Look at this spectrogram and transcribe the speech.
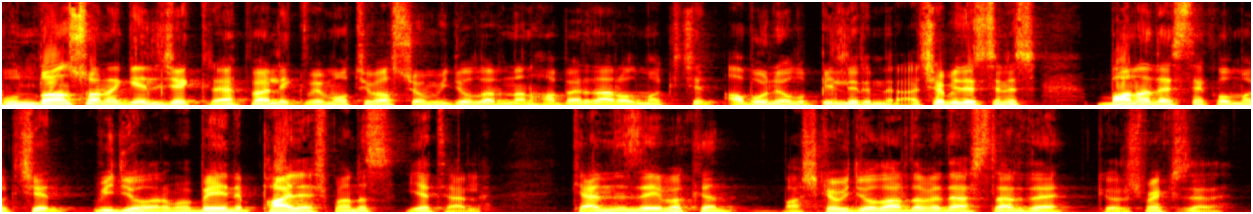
Bundan sonra gelecek rehberlik ve motivasyon videolarından haberdar olmak için abone olup bildirimleri açabilirsiniz. Bana destek olmak için videolarımı beğenip paylaşmanız yeterli. Kendinize iyi bakın. Başka videolarda ve derslerde görüşmek üzere.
